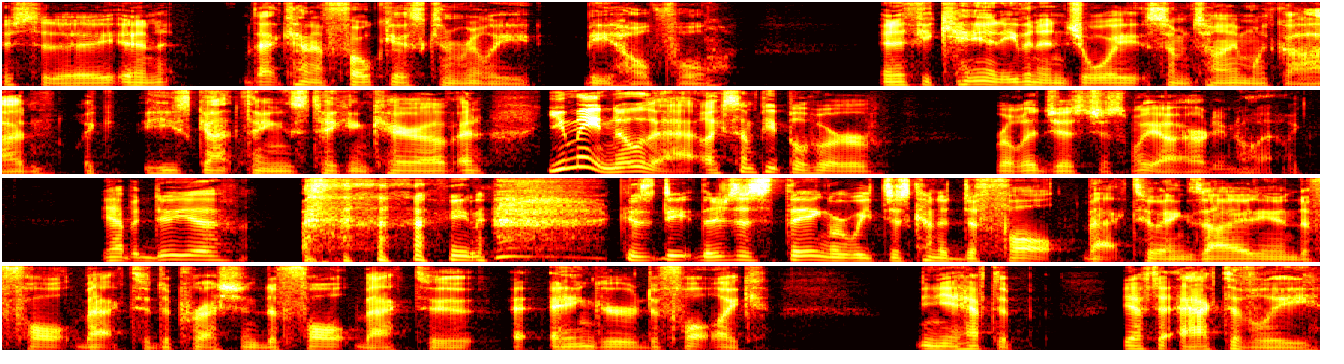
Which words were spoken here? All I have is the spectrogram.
just today and that kind of focus can really be helpful and if you can even enjoy some time with god like he's got things taken care of. And you may know that like some people who are religious just well yeah i already know that like yeah but do you i mean because there's this thing where we just kind of default back to anxiety and default back to depression default back to anger default like and you have to you have to actively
